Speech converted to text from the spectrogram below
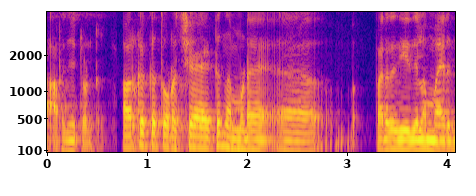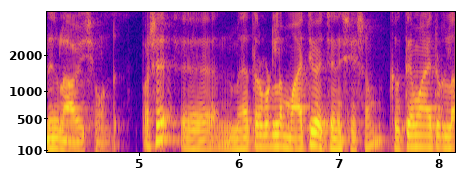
അറിഞ്ഞിട്ടുണ്ട്. അവർക്കൊക്കെ തുടർച്ചയായിട്ട് നമ്മുടെ പല രീതിയിലുള്ള മരുന്നുകൾ ആവശ്യമുണ്ട്. പക്ഷേ ഏഹ്, നേത്രപടലം മാറ്റിവെച്ചതിന് ശേഷം കൃത്യമായിട്ടുള്ള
